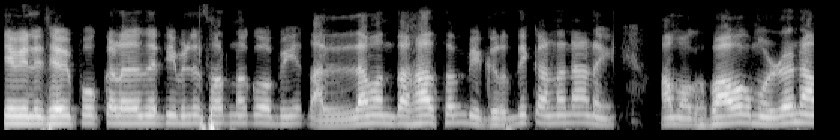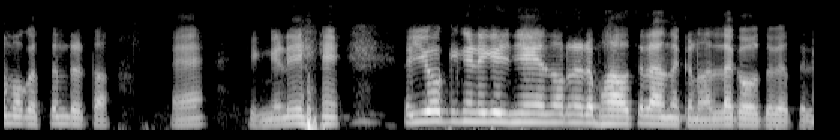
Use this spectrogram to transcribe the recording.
ചെവിയിൽ ചെവിപ്പൂക്കൾ എന്ന ടീമിലെ സ്വർണഗോപി നല്ല മന്ദഹാസം. വികൃതി കണ്ണനാണ്. ആ മുഖഭാവം മുഴുവൻ ആ മുഖത്തുണ്ട് കേട്ടോ ഏ? കിങ്ങിണി. അയ്യോ കിങ്ങിണി കിഴിഞ്ഞേ എന്ന് പറഞ്ഞൊരു ഭാവത്തിലാണ് നിൽക്കുന്നത് നല്ല കൗതുകത്തിൽ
